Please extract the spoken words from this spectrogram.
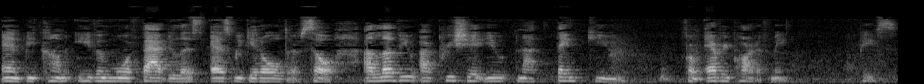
and become even more fabulous as we get older. So I love you, I appreciate you, and I thank you from every part of me. Peace.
